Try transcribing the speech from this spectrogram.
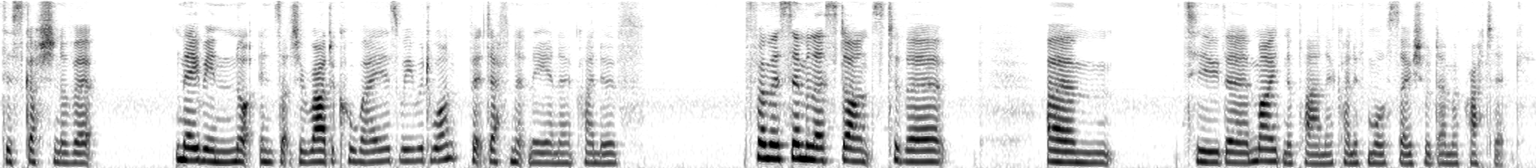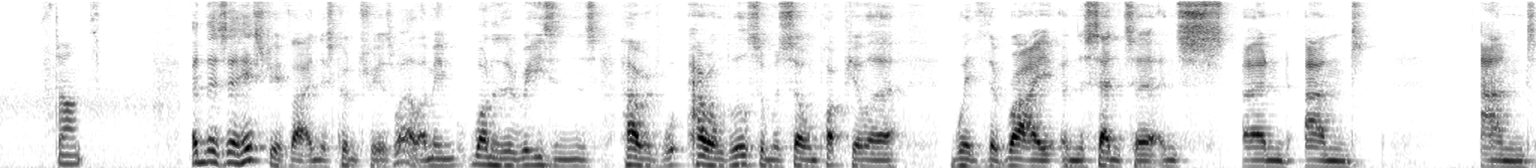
discussion of it. Maybe not in such a radical way as we would want, but definitely in a kind of from a similar stance to the um to the Meidner plan, a kind of more social democratic stance. And there's a history of that in this country as well. I mean, one of the reasons Harold Harold Wilson was so unpopular with the right and the centre and and and and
